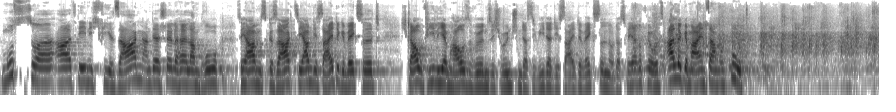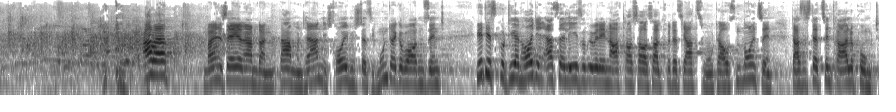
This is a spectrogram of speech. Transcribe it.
muss zur AfD nicht viel sagen an der Stelle, Herr Lambrou. Sie haben es gesagt, Sie haben die Seite gewechselt. Ich glaube, viele hier im Hause würden sich wünschen, dass Sie wieder die Seite wechseln. Das wäre für uns alle gemeinsam und gut. Aber, meine sehr geehrten Damen und Herren, ich freue mich, dass Sie munter geworden sind. Wir diskutieren heute in erster Lesung über den Nachtragshaushalt für das Jahr 2019. Das ist der zentrale Punkt.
